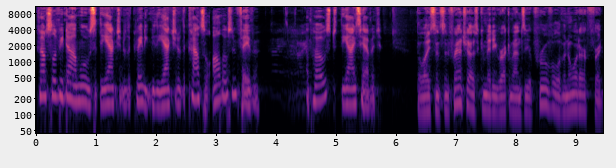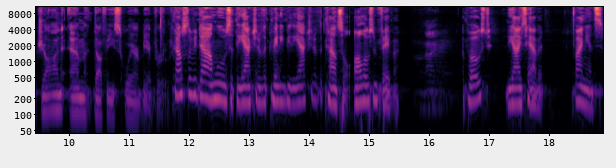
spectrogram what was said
Counselor Vidal moves that the action of the committee be the action of the council. All those in favor? Opposed? The ayes have it. The License and Franchise Committee recommends the approval of an order for John M. Duffy Square be approved. Councilor Vidal moves that the action of the committee be the action of the council. All those in favor? Aye. Opposed? The ayes have it. Finance.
